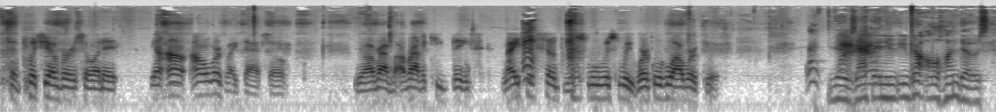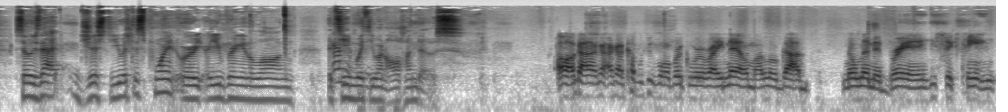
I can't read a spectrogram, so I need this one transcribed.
to put your verse on it. You know, I don't, I don't work like that. So, you know, I rather I rather keep things nice and simple, smooth and sweet. Work with who I work with. Yeah, exactly. And you you've got all hundos. So is that just you at this point, or are you bringing along a team with you on all hundos? Oh, I got, I got I got a couple people I'm working with right now. My little guy, No Limit Brand. He's 16.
